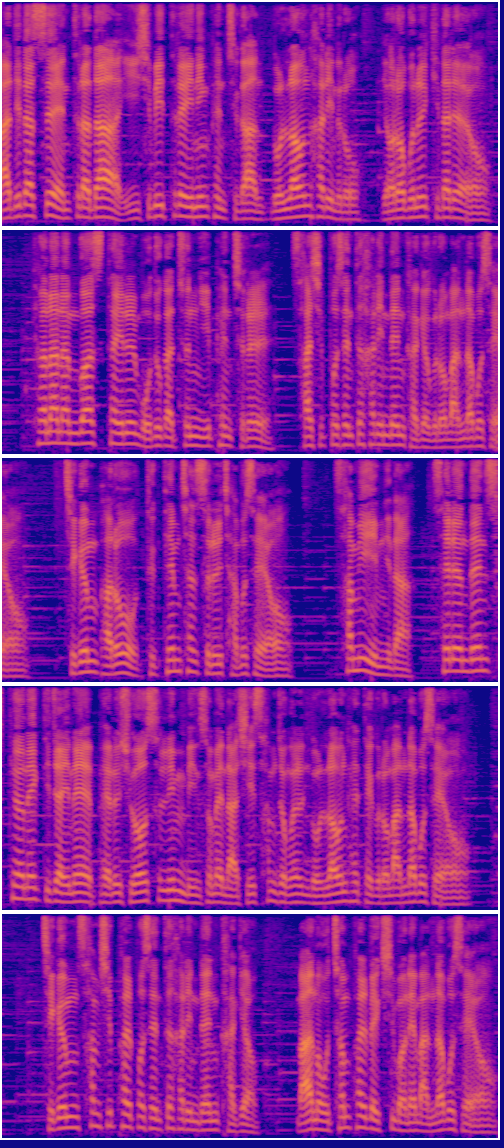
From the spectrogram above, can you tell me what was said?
아디다스 엔트라다 22 트레이닝 팬츠가 놀라운 할인으로 여러분을 기다려요. 편안함과 스타일을 모두 갖춘 이 팬츠를 40% 할인된 가격으로 만나보세요. 지금 바로 득템 찬스를 잡으세요. 3위입니다. 세련된 스퀘어넥 디자인의 베르슈어 슬림 민소매 나시 3종을 놀라운 혜택으로 만나보세요. 지금 38% 할인된 가격 15,810원에 만나보세요.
